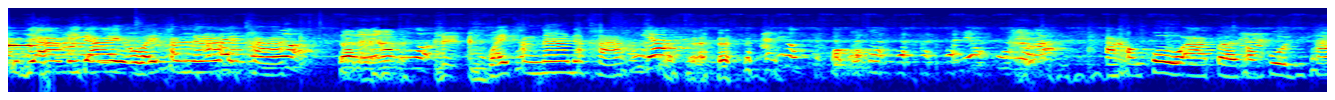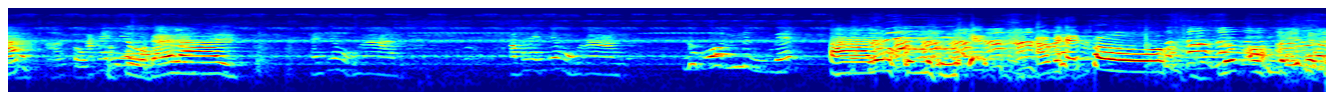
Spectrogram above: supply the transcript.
คุณย่าไม่ได้เอาไว้ข้างหน้านะคะ ได้เลยฮะไว้ข้างหน้านะคะอันนี้ของอันนี้ของปูละอ่าของปู่อ่าเปิดของปู่สิคะของปู่ได้อะไรให้เจ้าของงานเอาไปให้เจ้าของงานลูกอมหนึ่งเม็ดอ่าลูกอมหนึ่งเม็ดเอาไปให้ปู่ลูกอมได้หนึ่ง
